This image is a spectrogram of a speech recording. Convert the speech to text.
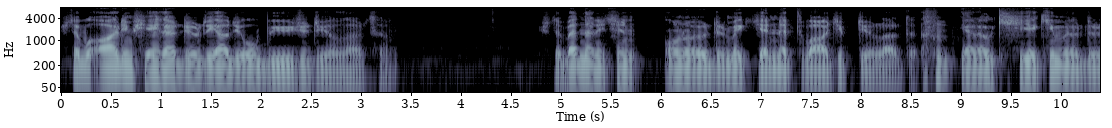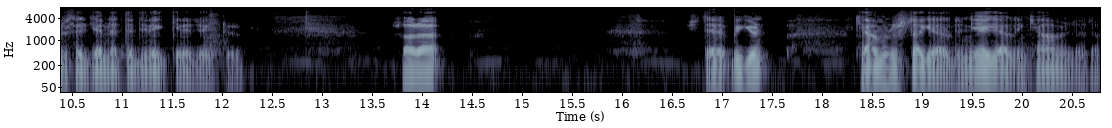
İşte bu alim şeyhler diyordu ya diyor o büyücü diyorlardı. İşte benden için onu öldürmek cennet vacip diyorlardı. yani o kişiye kim öldürürse cennete direkt girecek diyordu. Sonra işte bir gün Kamil Usta geldi. Niye geldin Kamil dedim.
